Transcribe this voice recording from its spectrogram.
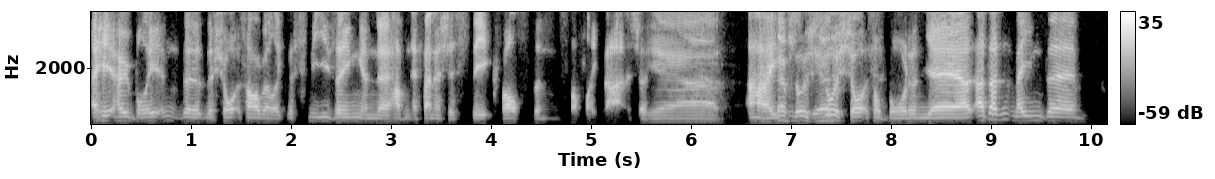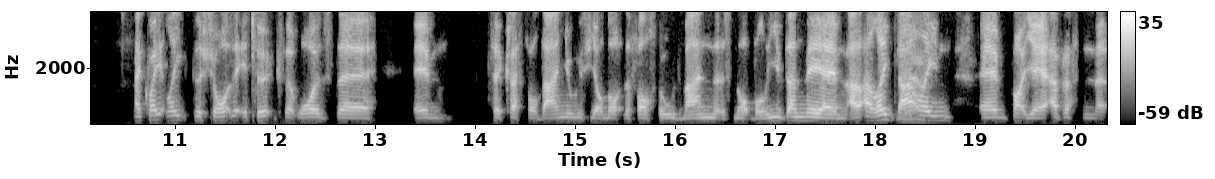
I hate how blatant the, the shots are with like the sneezing and the having to finish a steak first and stuff like that. It's just Yeah. Aye, those yeah. those shots are boring. Yeah, I didn't mind the. I quite liked the shot that he took. That was the um, to Christopher Daniels. You're not the first old man that's not believed in me. Um, I, I like that Yeah. line. Um, but yeah, everything that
